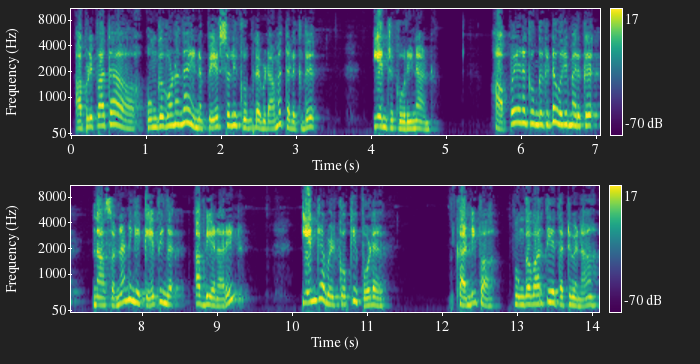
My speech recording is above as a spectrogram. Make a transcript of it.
அப்படி பார்த்தா உங்க குணம் தான் என்ன பேர் சொல்லி கூப்பிட விடாம தடுக்குது என்று கூறினான். அப்ப எனக்கு உங்ககிட்ட உரிமை இருக்கு. நான் சொன்னா நீங்க கேப்பீங்க. அப்படியா நரேன்? என்று அவள் கொக்கி போட கண்டிப்பா உங்க வார்த்தையை தட்டுவேனா?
